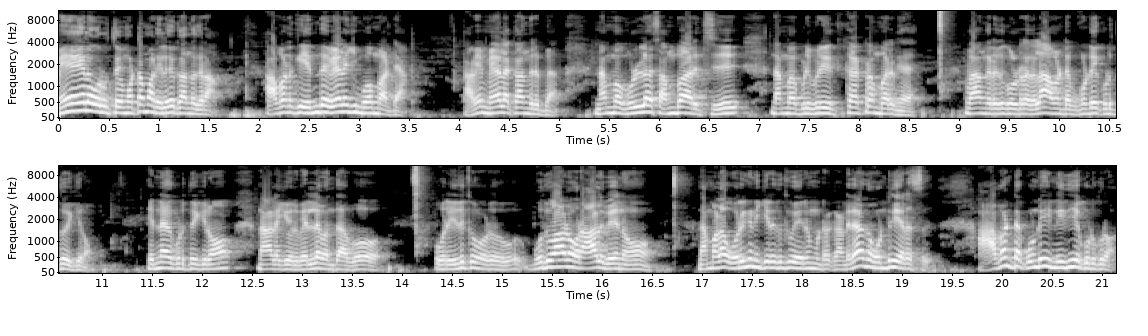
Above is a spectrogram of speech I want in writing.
மேலே ஒருத்தன் மொட்டை மாடியில் உட்காந்துக்கிறான் அவனுக்கு எந்த வேலைக்கும் போக மாட்டான். அவன் மேலே உட்காந்துருப்பேன் நம்ம உள்ளே சம்பாரித்து நம்ம இப்படி இப்படி கட்டுறோம் பாருங்கள் வாங்குறது கொள்றதெல்லாம் அவன்கிட்ட கொண்டு போய் கொடுத்து வைக்கிறோம். என்ன கொடுத்து வைக்கிறோம்? நாளைக்கு ஒரு வெள்ளை வந்தாவோ ஒரு இதுக்கு ஒரு பொதுவான ஒரு ஆள் வேணும். நம்மளாம் ஒருங்கிணைக்கிறதுக்கு வேணும்ன்றக்காண்டி தான் அந்த ஒன்றிய அரசு. அவன்கிட்ட கொண்டு நிதியை கொடுக்குறோம்.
